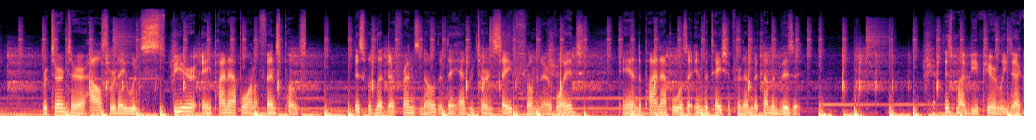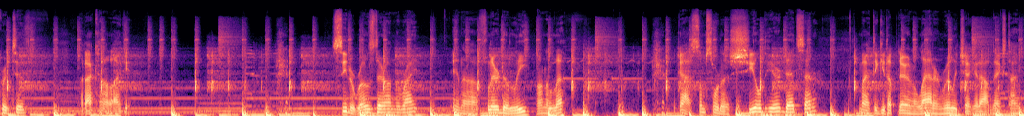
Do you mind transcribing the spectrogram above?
return to their house where they would spear a pineapple on a fence post. This would let their friends know that they had returned safe from their voyage, and the pineapple was an invitation for them to come and visit. This might be purely decorative, but I kind of like it. See the rose there on the right and a fleur de lis on the left. We got some sort of shield here, dead center. Might have to get up there in a ladder and really check it out next time.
